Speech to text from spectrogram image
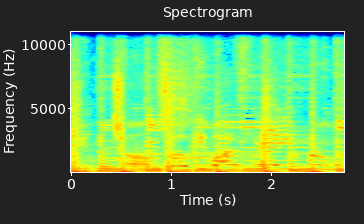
ain't no charms. So he was a room.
